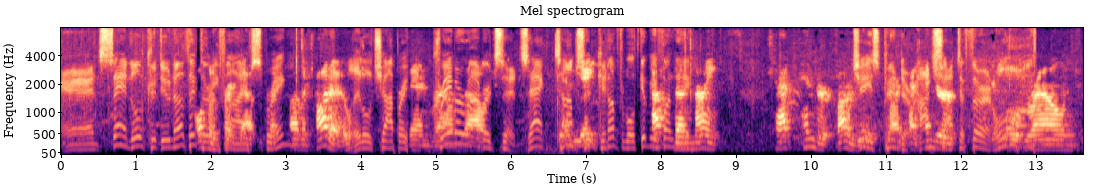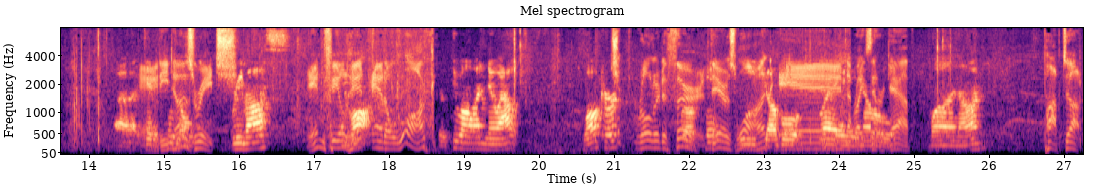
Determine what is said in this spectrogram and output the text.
And Sandel could do nothing. also 35 spring. Uh, Machado Little chopper. Kramer. Robertson. Zack Thompson. Comfortable. It's going to be a fun day. ninth. Chad Pinder, bottom Chase sorry, Pinder. Chad Hot Pinder shot to third. Long. ground. Uh, And he does reach. Rivas, Infield hit and a walk. so two on, no out. Walker, Roller to third. will There's one. Double And play, The right center gap. One on. popped up.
